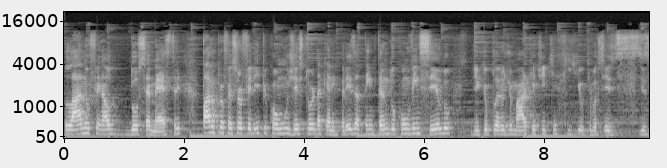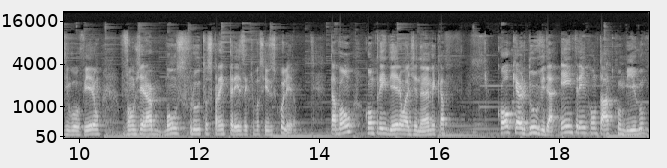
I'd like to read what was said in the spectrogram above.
lá no final do semestre, para o professor Felipe como um gestor daquela empresa, tentando convencê-lo de que o plano de marketing que, que, que vocês desenvolveram vão gerar bons frutos para a empresa que vocês escolheram. Tá bom? Compreenderam a dinâmica? Qualquer dúvida, entre em contato comigo,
